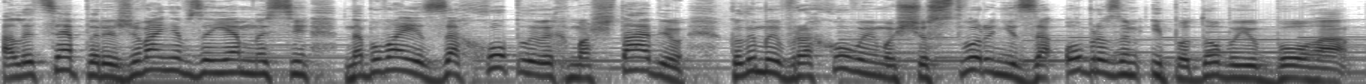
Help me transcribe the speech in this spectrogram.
Але це переживання взаємності набуває захопливих масштабів, коли ми враховуємо, що створені за образом і подобою Бога.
